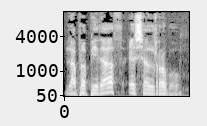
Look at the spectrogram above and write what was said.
La propiedad es el robo.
